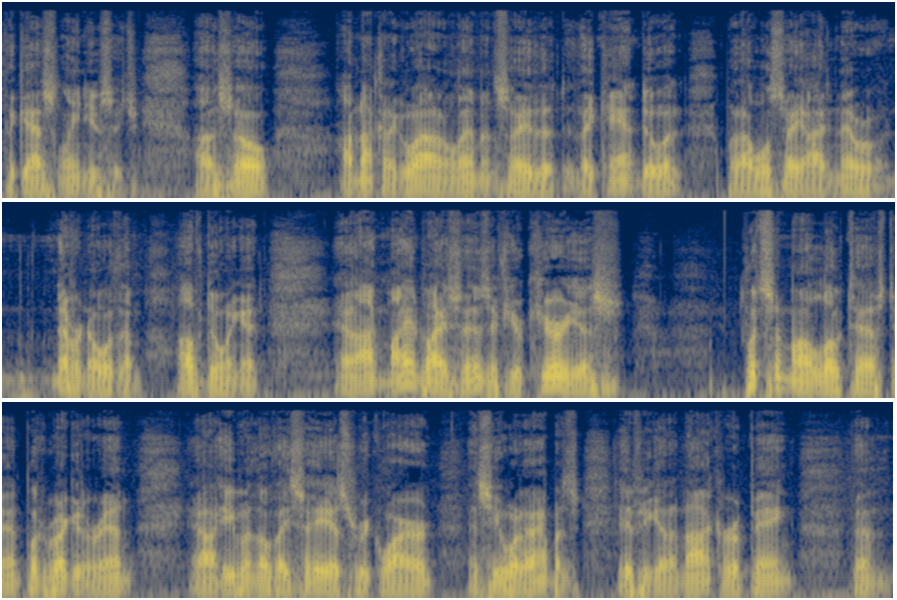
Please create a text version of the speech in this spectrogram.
the gasoline usage. Uh, so I'm not going to go out on a limb and say that they can't do it, but I will say I never never know of them of doing it. And I, my advice is, if you're curious, put some uh, low test in, put regular in, uh, even though they say it's required, and see what happens. If you get a knock or a ping, then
